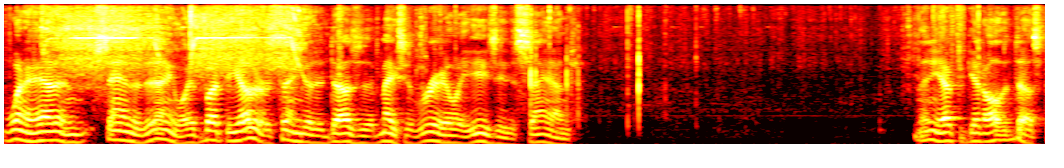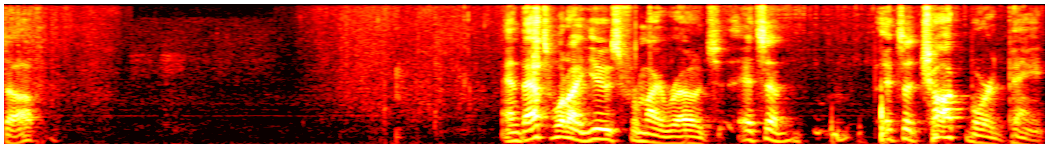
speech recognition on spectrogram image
went ahead and sanded it anyway. But the other thing that it does is it makes it really easy to sand. Then you have to get all the dust off. And that's what I use for my roads. It's a, it's a chalkboard paint.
